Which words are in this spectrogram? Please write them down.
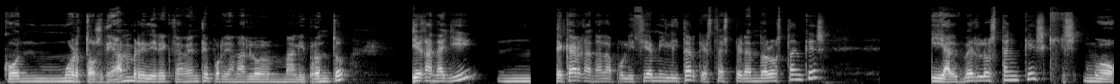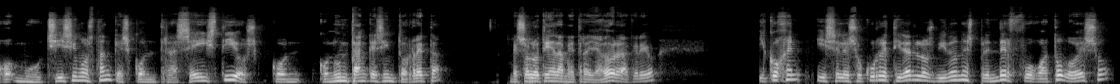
con muertos de hambre directamente, por llamarlo mal y pronto. Llegan allí, mm, se cargan a la policía militar que está esperando a los tanques y al ver los tanques, que es muchísimos tanques contra seis tíos con, con un tanque sin torreta, que solo tiene la ametralladora, creo, y cogen y se les ocurre tirar los bidones, prender fuego a todo eso,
